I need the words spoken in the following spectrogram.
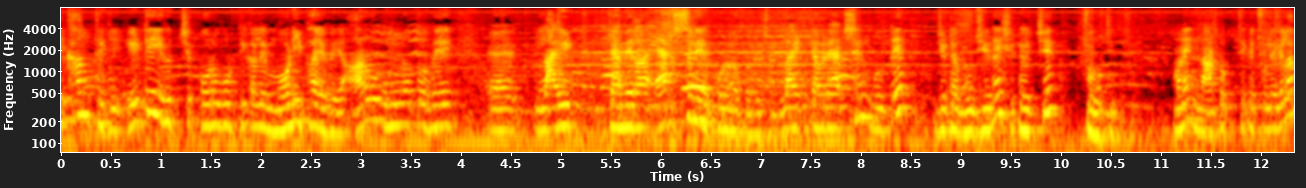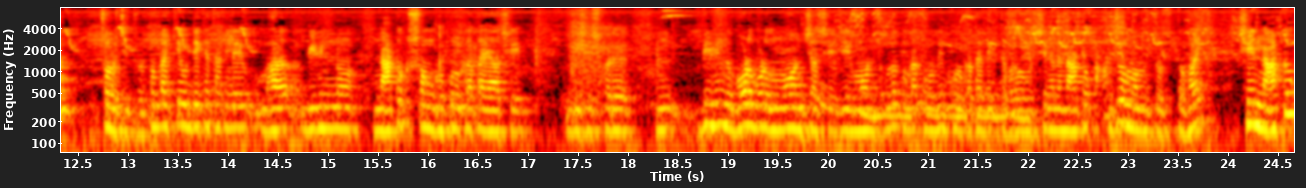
এখান থেকে এটাই হচ্ছে পরবর্তীকালে মডিফাই হয়ে আরও উন্নত হয়ে লাইট ক্যামেরা অ্যাকশনের পরিণত হয়েছে লাইট ক্যামেরা অ্যাকশন বলতে যেটা বুঝিয়ে দেয় সেটা হচ্ছে চলচ্চিত্র। মানে নাটক থেকে চলে গেলাম চলচ্চিত্র। তোমরা কেউ দেখে থাকলে বিভিন্ন নাটক সংঘ কলকাতায় আছে, বিশেষ করে বিভিন্ন বড় বড় মঞ্চ আছে, যে মঞ্চগুলো তোমরা কোনোদিন কলকাতায় দেখতে পারো। সেখানে নাটক আজও মঞ্চস্থ হয়। সেই নাটক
